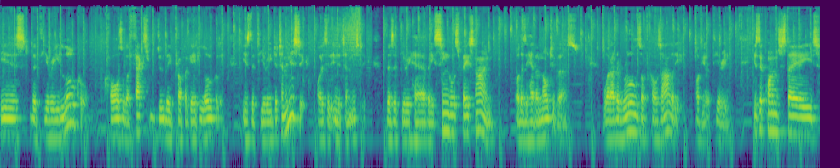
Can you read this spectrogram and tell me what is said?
Is the theory local? Causal effects, do they propagate locally? Is the theory deterministic or is it indeterministic? Does the theory have a single space time or does it have a multiverse? What are the rules of causality of your theory? Is the quantum state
